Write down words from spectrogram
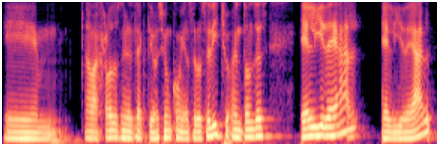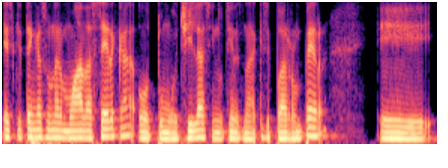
em, a bajar los niveles de activación, como ya se los he dicho. Entonces, el ideal, el ideal es que tengas una almohada cerca o tu mochila si no tienes nada que se pueda romper. Eh,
